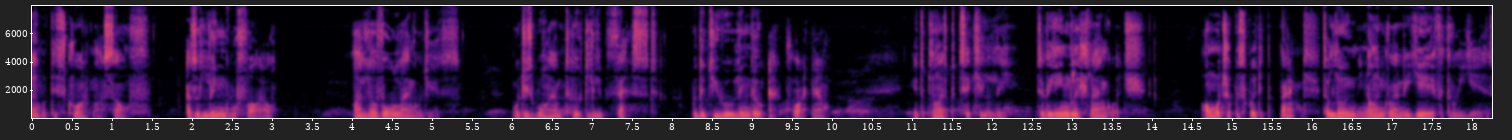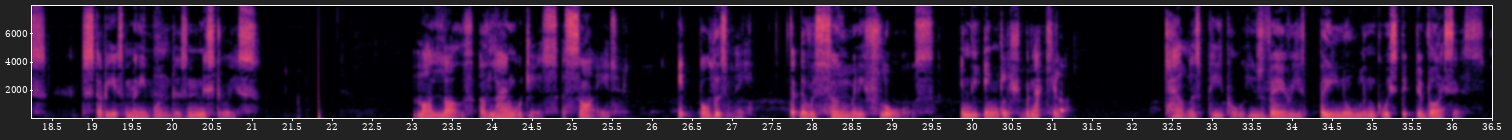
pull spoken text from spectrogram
I would describe myself as a linguophile. I love all languages, which is why I'm totally obsessed with the Duolingo app right now. It applies particularly to the English language, on which I persuaded the bank to loan me nine grand a year for three years to study its many wonders and mysteries. My love of languages aside, it bothers me that there are so many flaws in the English vernacular. Countless people use various banal linguistic devices,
